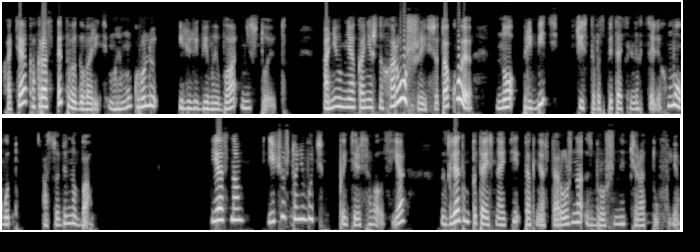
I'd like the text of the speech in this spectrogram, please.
Хотя как раз этого говорить моему кролю или любимой Ба не стоит. Они у меня, конечно, хорошие и все такое, но прибить в чисто воспитательных целях могут, особенно Ба. Ясно. Еще что-нибудь? Поинтересовалась я, взглядом пытаясь найти так неосторожно сброшенные вчера туфли.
